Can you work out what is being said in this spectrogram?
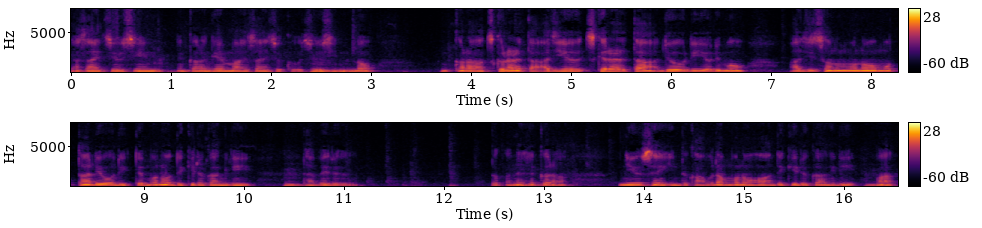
野菜中心それから玄米菜食中心の、それから作られた味をつけられた料理よりも味そのものを持った料理っていうものをできる限りうん。食べる。とかね、それから乳製品とか油物はできる限り、ま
